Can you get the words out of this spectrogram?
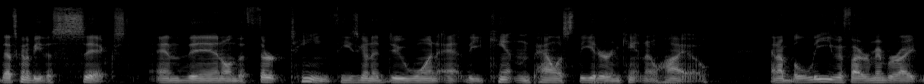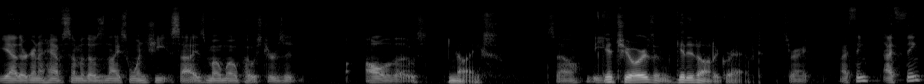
that's going to be the sixth, and then on the thirteenth, he's going to do one at the Canton Palace Theater in Canton, Ohio. And I believe, if I remember right, yeah, they're going to have some of those nice one sheet size Momo posters at all of those. Nice. So be, Get yours and get it autographed. that's right. I think I think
